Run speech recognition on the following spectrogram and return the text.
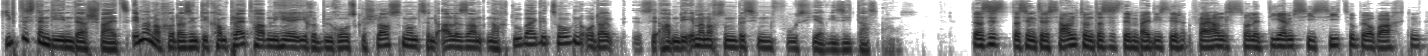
gibt es denn die in der Schweiz immer noch oder sind die komplett, haben die hier ihre Büros geschlossen und sind allesamt nach Dubai gezogen oder haben die immer noch so ein bisschen Fuß hier? Wie sieht das aus? Das ist das Interessante und das ist eben bei dieser Freihandelszone DMCC zu beobachten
